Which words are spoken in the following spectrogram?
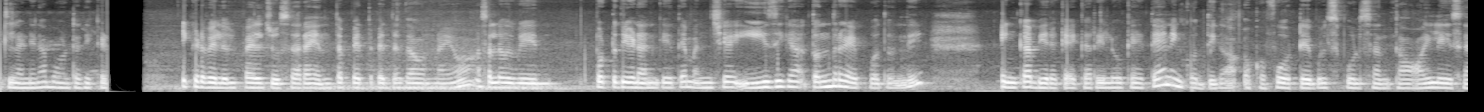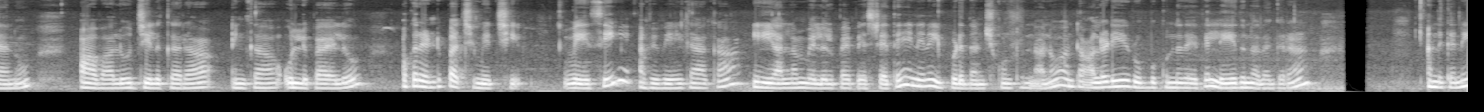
ఎట్లా వండినా బాగుంటుంది ఇక్కడ. ఇక్కడ వెల్లుల్లిపాయలు చూసారా? ఎంత పెద్ద పెద్దగా ఉన్నాయో. అసలు ఇవి పొట్టు తీయడానికి అయితే మంచిగా ఈజీగా తొందరగా అయిపోతుంది. ఇంకా బీరకాయ కర్రీలోకి అయితే నేను కొద్దిగా ఒక ఫోర్ టేబుల్ స్పూన్స్ అంత ఆయిల్ వేసాను. ఆవాలు జీలకర్ర ఇంకా ఉల్లిపాయలు ఒక రెండు పచ్చిమిర్చి వేసి అవి వేగాక ఈ అల్లం వెల్లుల్లిపాయ పేస్ట్ అయితే నేను ఇప్పుడు దంచుకుంటున్నాను. అంటే ఆల్రెడీ రుబ్బుకున్నది అయితే లేదు నా దగ్గర. అందుకని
